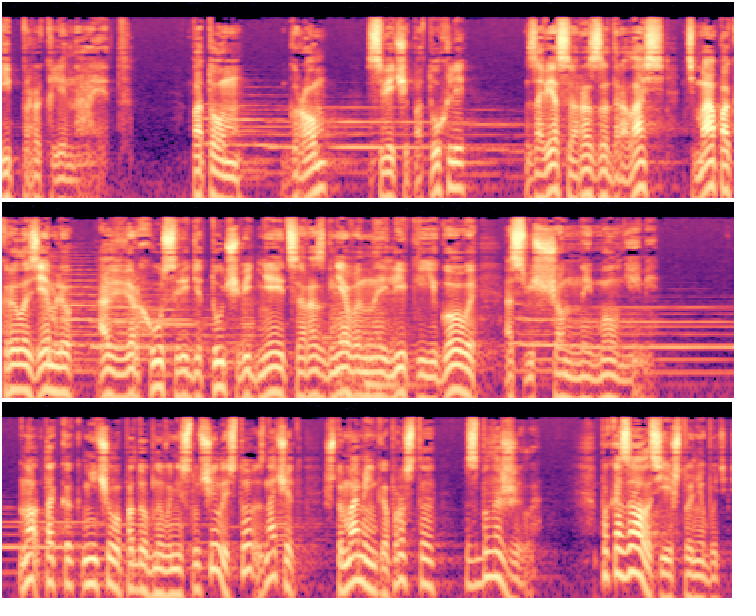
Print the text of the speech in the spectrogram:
и проклинает. Потом гром, свечи потухли, завеса разодралась, тьма покрыла землю, а вверху среди туч виднеется разгневанный лик Иеговы, освещенный молниями. Но так как ничего подобного не случилось, то значит, что маменька просто сблажила. Показалось ей что-нибудь,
